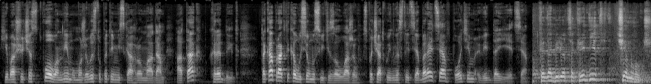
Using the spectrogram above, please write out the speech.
Хіба що частково ним може виступити міська громада, а так кредит. Така практика в усьому світі зауважив. Спочатку інвестиція береться, потім віддається. Когда берется кредит, чем лучше?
